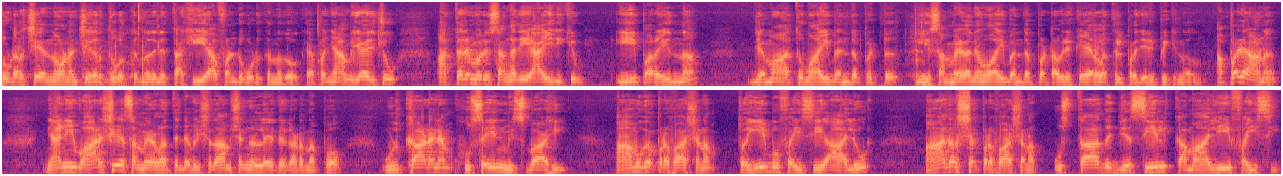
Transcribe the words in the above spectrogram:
തുടർച്ചയെന്നോണം ചേർത്ത് വെക്കുന്നതിന് തഹിയ ഫണ്ട് കൊടുക്കുന്നതും ഒക്കെ. അപ്പം ഞാൻ വിചാരിച്ചു അത്തരം ഒരു സംഗതി ആയിരിക്കും ഈ പറയുന്ന ജമാഅത്തുമായി ബന്ധപ്പെട്ട് ഈ സമ്മേളനവുമായി ബന്ധപ്പെട്ട് അവർ കേരളത്തിൽ പ്രചരിപ്പിക്കുന്നത്. അപ്പോഴാണ് ഞാൻ ഈ വാർഷിക സമ്മേളനത്തിന്റെ വിശദാംശങ്ങളിലേക്ക് കടന്നപ്പോൾ ഉദ്ഘാടനം ഹുസൈൻ മിസ്ബാഹി ആമുഖ പ്രഭാഷണം തൊയ്യബ് ഫൈസി ആലൂർ ആദർശ പ്രഭാഷണം ഉസ്താദ് ജസീൽ കമാലി ഫൈസി.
